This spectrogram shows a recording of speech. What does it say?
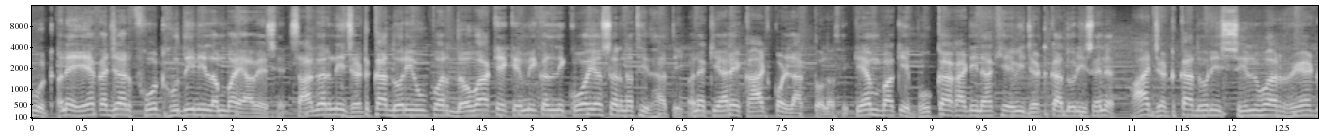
ફૂટ અને એક હજાર ફૂટ સુધીની લંબાઈ આવે છે. સાગરની ઝટકા દોરી ઉપર દવા કે કેમિકલની કોઈ અસર નથી થતી અને ક્યારેય કાટકોળ લાગતો નથી. કેમ બાકી ભૂકા કાઢી નાખે એવી ઝટકા દોરી છે ને? આ ઝટકા દોરી સિલ્વર, રેડ,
